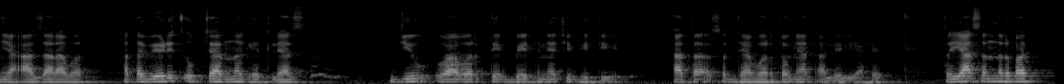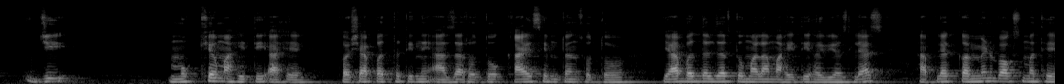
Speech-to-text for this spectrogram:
या आजारावर आता वेळीच उपचार न घेतल्यास जीवावर ते बेतण्याची भीती आता सध्या वर्तवण्यात आलेली आहे. तर या संदर्भात जी मुख्य माहिती आहे कशा पद्धतीने आजार होतो काय सिमटम्स होतो याबद्दल जर तुम्हाला माहिती हवी असल्यास आपल्या कमेंट बॉक्समध्ये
